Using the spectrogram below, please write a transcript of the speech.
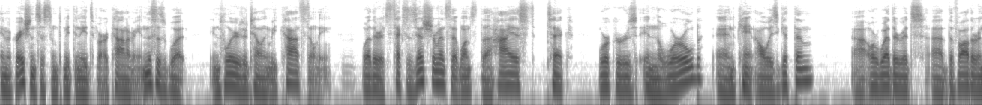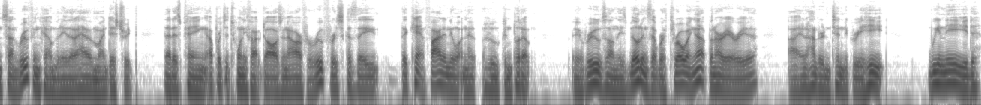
immigration system to meet the needs of our economy. And this is what employers are telling me constantly whether it's Texas Instruments that wants the highest tech workers in the world and can't always get them, uh, or whether it's uh, the father and son roofing company that I have in my district that is paying upwards of $25 an hour for roofers because they, they can't find anyone who, can put up uh, roofs on these buildings that we're throwing up in our area uh, in 110 degree heat. We need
